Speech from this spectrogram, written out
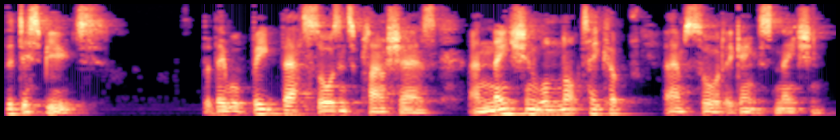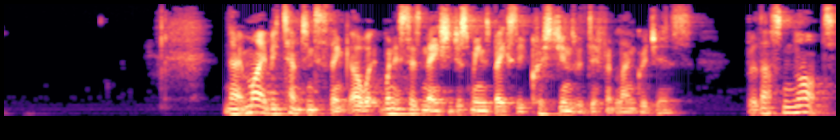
the disputes. But they will beat their swords into plowshares and nation will not take up um, sword against nation. Now it might be tempting to think, oh, when it says nation, it just means basically Christians with different languages. But that's not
